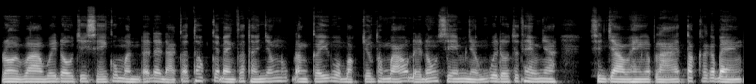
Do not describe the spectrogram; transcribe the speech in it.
Rồi và video chia sẻ của mình đến đây đã kết thúc. Các bạn có thể nhấn nút đăng ký và bật chuông thông báo để đón xem những video tiếp theo nha. Xin chào và hẹn gặp lại tất cả các bạn.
